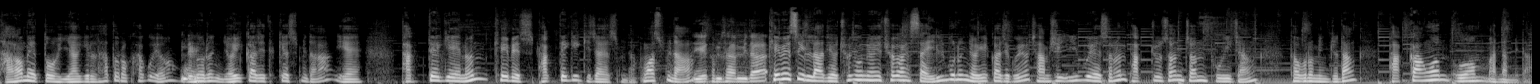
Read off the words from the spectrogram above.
다음에 또 이야기를 하도록 하고요. 네. 오늘은 여기까지 듣겠습니다. 예. 박대기에는 KBS 박대기 기자였습니다. 고맙습니다. 예, 감사합니다. KBS 1라디오 최경령의 최강사 1부는 여기까지고요. 잠시 2부에서는 박주선 전 부의장 더불어민주당 박강원 의원 만납니다.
